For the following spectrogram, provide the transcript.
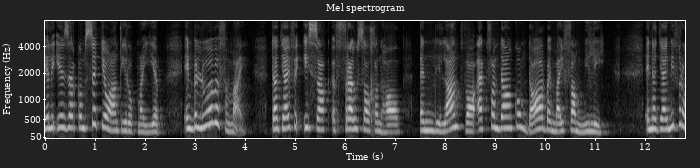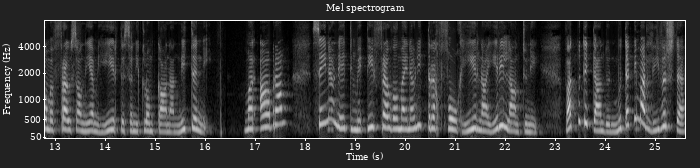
Eliezer, kom sit jou hand hier op my heep en beloof vir my, dat jy vir Isaac een vrou sal gaan haal in die land waar ek vandaan kom, daar by my familie, en dat jy nie vir hom een vrou sal neem hier tussen die klomp Kanaaniete nie. Maar Abraham, sê nou net, die, die vrou wil my nou nie terugvolg hier na hierdie land toe nie. Wat moet ek dan doen? Moet ek nie maar lieverste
